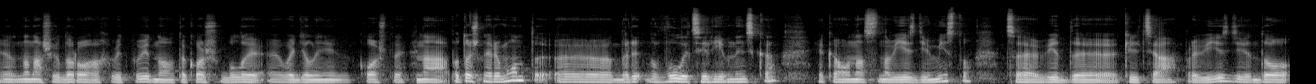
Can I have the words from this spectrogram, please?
е, на наших дорогах. Відповідно, також були е, виділені кошти на поточний ремонт е, вулиці Рівненська, яка у нас на в'їзді в місто. Це від кільця при в'їзді до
